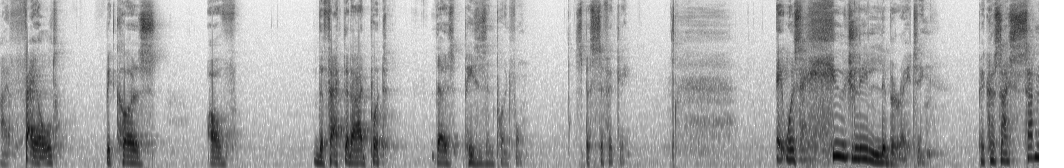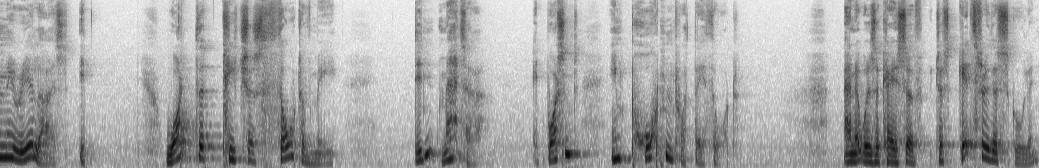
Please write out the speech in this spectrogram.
I failed because of the fact that I had put those pieces in point form specifically. It was hugely liberating because I suddenly realized it, what the teachers thought of me didn't matter. It wasn't important what they thought. And it was a case of just get through this schooling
